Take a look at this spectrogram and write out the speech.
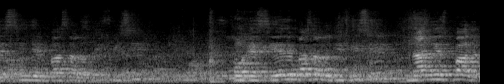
decide en base a lo difícil? Porque si es en base a lo difícil, nadie es padre.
